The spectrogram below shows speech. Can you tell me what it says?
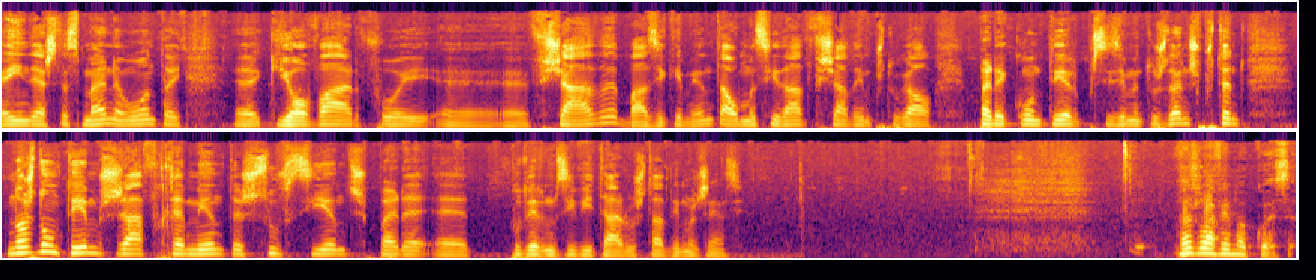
ainda esta semana ontem uh, que Ovar foi uh, fechada, basicamente. Há uma cidade fechada em Portugal para conter precisamente os danos. Portanto, nós não temos já ferramentas suficientes para podermos evitar o estado de emergência. Vamos lá ver uma coisa.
